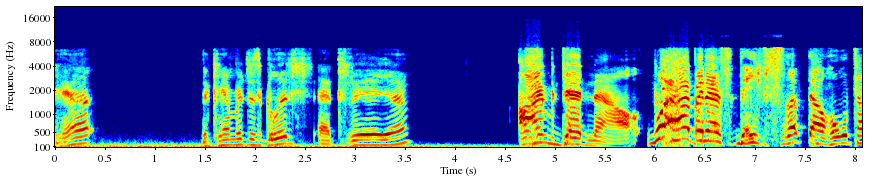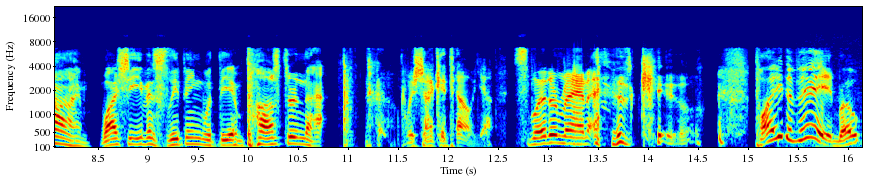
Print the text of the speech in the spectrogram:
Yeah. The camera just glitched at 3 a.m. I'm dead now. What happened as they slept that whole time? Why is she even sleeping with the imposter in that? Wish I could tell ya. Slenderman is kill. Play the vid, bro.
